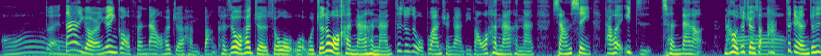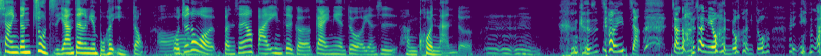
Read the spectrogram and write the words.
哦，对，当然有人愿意跟我分担，我会觉得很棒。可是我会觉得说我，我我我觉得我很难很难，这就是我不安全感的地方。我很难很难相信他会一直承担啊。然后我就觉得说、哦、啊，这个人就是像一根柱子一样在那边不会移动。哦、我觉得我本身要 buy in 这个概念，对我而言是很困难的。嗯嗯嗯。嗯 可是这样一讲，讲的好像你有很多很多很阴暗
